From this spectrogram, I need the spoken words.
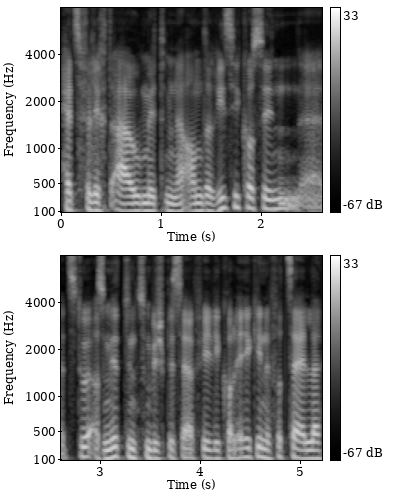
Hat es vielleicht auch mit einem anderen Risikosinn äh, zu tun? Also mir tun zum Beispiel sehr viele Kolleginnen erzählen,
